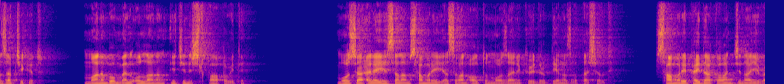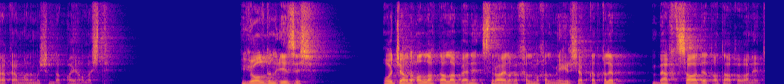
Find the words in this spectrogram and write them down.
azob chekadi. Mana bu mal'ullarning ichinishlik oqibati. Musa alayhissalom Samri yasagan oltin mo'zayni ko'ydirib dengizga tashildi. Samri paydo qilgan jinoiy voqea mana shundoq oyoqlashdi. Yo'ldan ezish. O chaqda Alloh taolo Bani Isroilga xilma-xil mehr shafqat qilib, baxt saodat ato qilgan edi.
